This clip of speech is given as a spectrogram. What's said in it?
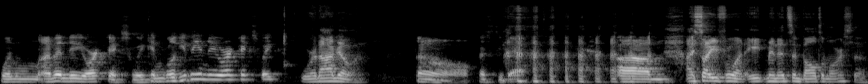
when I'm in New York next week, and will you be in New York next week? We're not going. Oh, that's too bad. Um, I saw you for what eight minutes in Baltimore. So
